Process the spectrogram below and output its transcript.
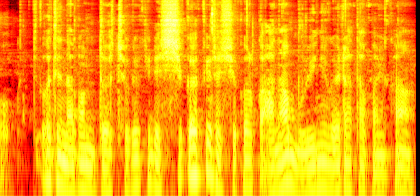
어, 어디 나가면 또 저기끼리 시끌끼리 시끄럽고 안하 무인이고 이러다 보니까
